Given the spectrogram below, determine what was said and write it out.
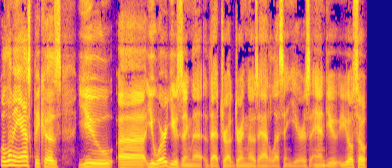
Well, let me ask because you uh, you were using that that drug during those adolescent years, and you you also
